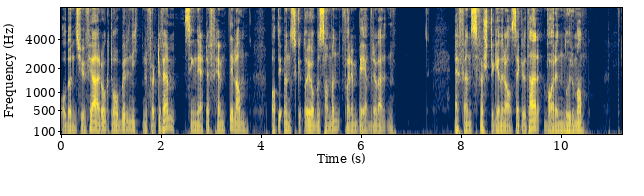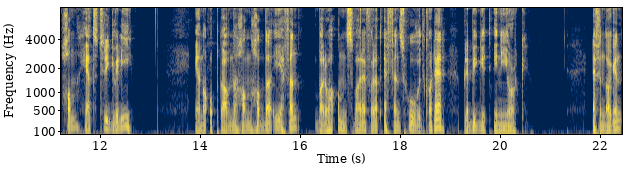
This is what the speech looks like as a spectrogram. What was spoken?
og den 24. oktober 1945 signerte 50 land på at de ønsket å jobbe sammen for en bedre verden. FNs første generalsekretær var en nordmann. Han het Trygve Lie. En av oppgavene han hadde i FN, var å ha ansvaret for at FNs hovedkvarter ble bygget i New York. FN-dagen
